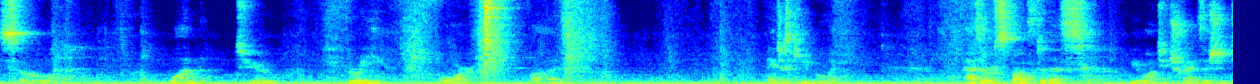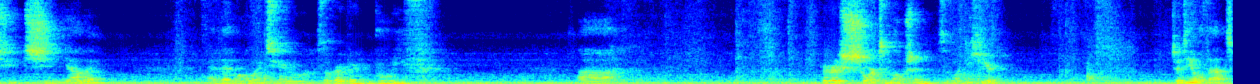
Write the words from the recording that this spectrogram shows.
So one, two, three, four, five, and just keep moving. As a response to this, we want to transition to cinghiale, and then we're going to, so very, very brief, uh, very, very short motion, so going to here to deal with that.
